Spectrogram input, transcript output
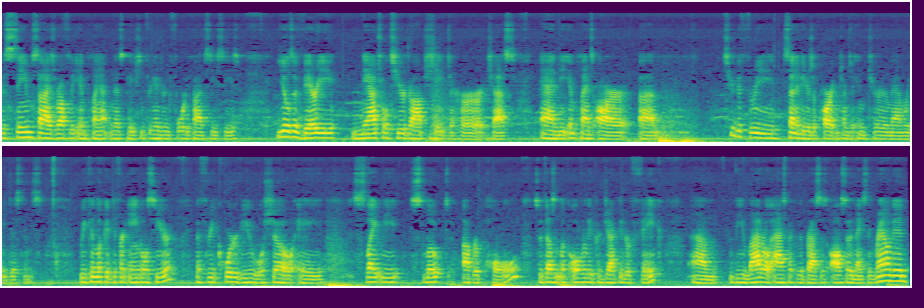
the same size, roughly, implant in this patient, 345 cc's, yields a very natural teardrop shape to her chest, and the implants are um, two to three centimeters apart in terms of intermammary distance. We can look at different angles here. The three-quarter view will show a slightly sloped upper pole, so it doesn't look overly projected or fake. Um, the lateral aspect of the breast is also nicely rounded,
